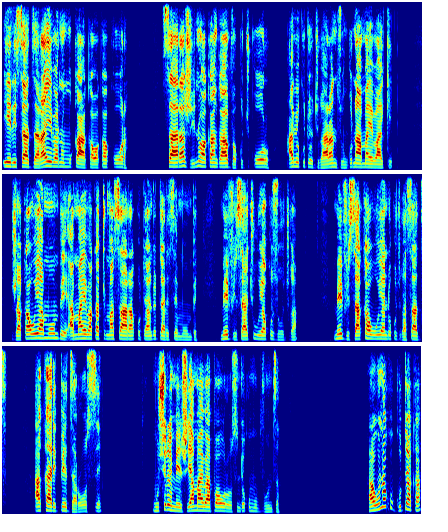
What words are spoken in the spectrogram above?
Iri sadza raiva nomukaka wakakora. Sara zvino akanga abva kuchikoro ave kutodyara nzungu naamai vake. Zvakauya mombe amai vakatuma sara kuti andotarise mombe. Mevhisi achiuya kuzodya. Mevhisi akauya ndokudya sadza akaripedza rose. Mushure mezvi amai vapaurosi ndokumubvunza. Hauna kuguta ka?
